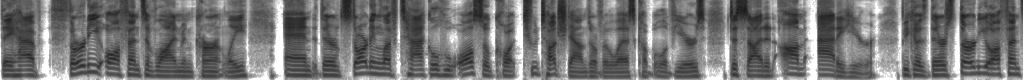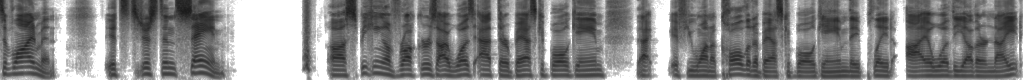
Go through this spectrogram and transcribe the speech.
They have 30 offensive linemen currently, and their starting left tackle, who also caught two touchdowns over the last couple of years, decided, I'm out of here because there's 30 offensive linemen. It's just insane. Uh, speaking of Rutgers, I was at their basketball game. That, if you want to call it a basketball game, they played Iowa the other night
